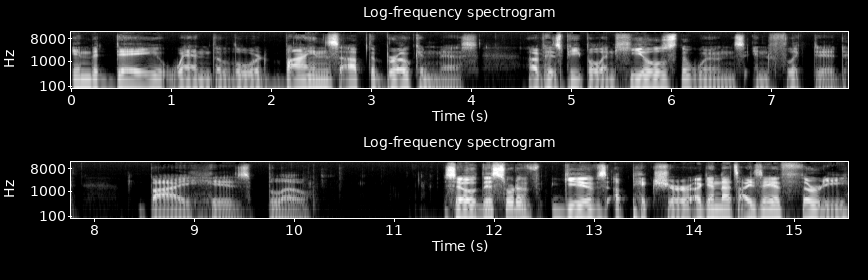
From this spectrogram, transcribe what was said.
in the day when the Lord binds up the brokenness of his people and heals the wounds inflicted by his blow. So, this sort of gives a picture. Again, that's Isaiah 30,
